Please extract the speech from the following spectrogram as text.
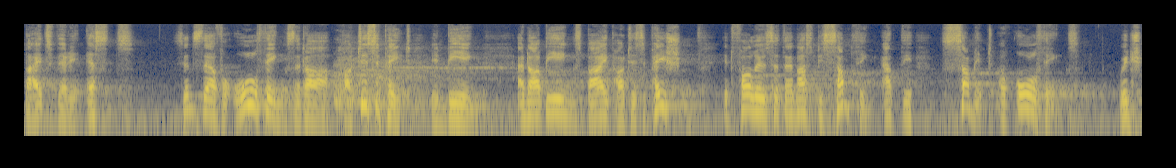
by its very essence. Since therefore all things that are participate in being and are beings by participation, it follows that there must be something at the summit of all things, which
